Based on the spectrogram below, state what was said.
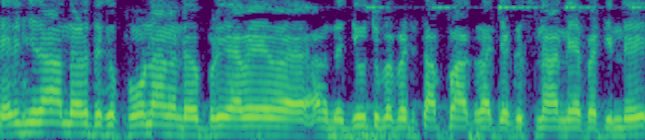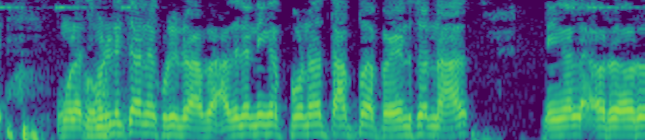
தெரிஞ்சுதான் அந்த இடத்துக்கு போனாங்கன்ற இப்படியாவே அந்த யூடியூப்பை பற்றி தப்பா காய்ச்ச கிருஷ்ணாண்டிய பற்றிட்டு உங்களை சொல்லித்தானே கூட்டிட்டு அதுல நீங்க போனது தப்பு. அப்ப என்ன சொன்னால் நீங்கள் ஒரு ஒரு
